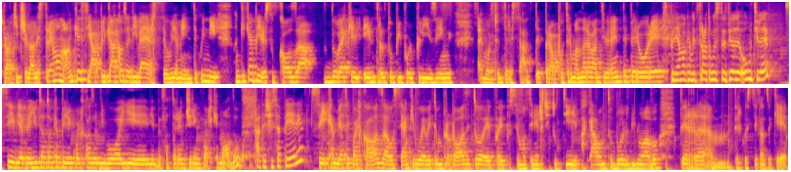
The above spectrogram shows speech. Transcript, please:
però chi ce l'ha all'estremo, ma anche si applica a cose diverse ovviamente, quindi anche capire su cosa dov'è che entra il tuo people pleasing? È molto interessante però potremmo andare avanti veramente per ore. Speriamo che avete trovato questo episodio utile. Sì vi abbia aiutato a capire qualcosa di voi e vi abbia fatto reagire in qualche modo. Fateci sapere. Se cambiate qualcosa o se anche voi avete un proposito e poi possiamo tenerci tutti accountable di nuovo per, um, per queste cose che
